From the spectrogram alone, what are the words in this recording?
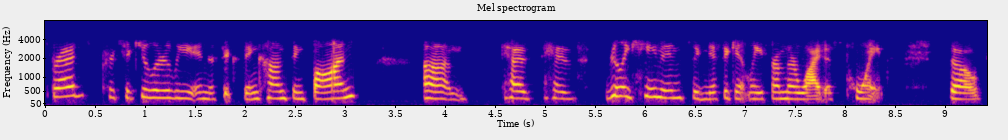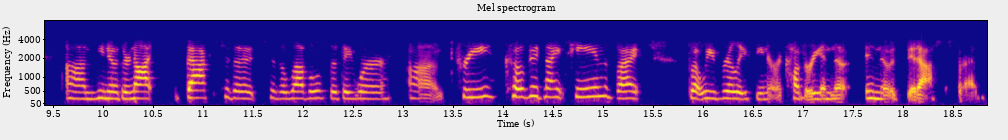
spreads, particularly in the fixed income, think bonds, um, have have really came in significantly from their widest points. So um, you know they're not back to the to the levels that they were um, pre COVID nineteen, but but we've really seen a recovery in the in those bid ask spreads.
